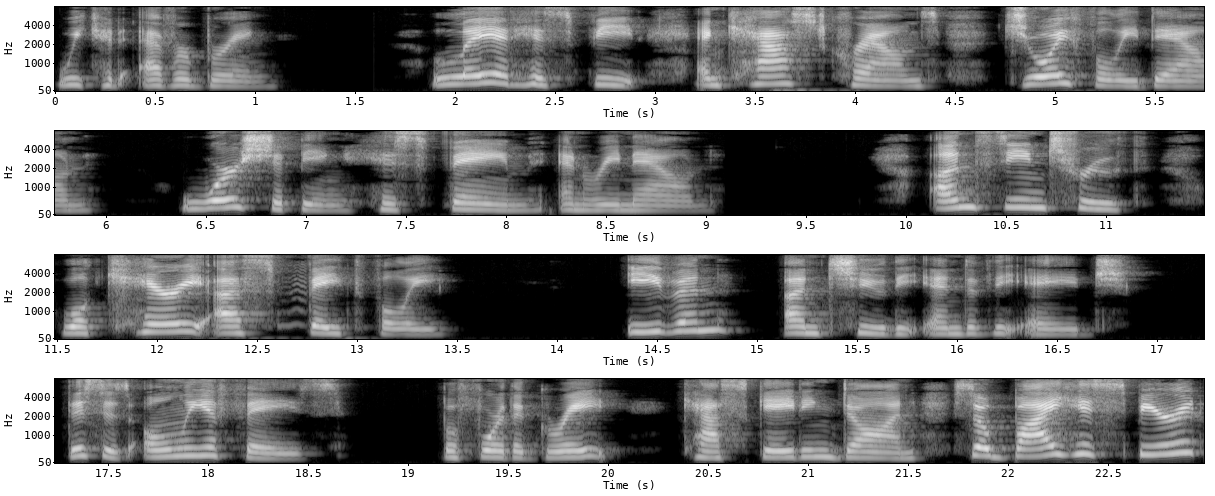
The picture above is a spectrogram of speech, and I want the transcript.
we could ever bring. Lay at his feet and cast crowns joyfully down, worshiping his fame and renown. Unseen truth will carry us faithfully, even unto the end of the age. This is only a phase before the great cascading dawn. So by his spirit,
